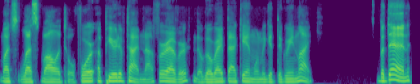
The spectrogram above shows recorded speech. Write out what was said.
much less volatile for a period of time not forever. They'll go right back in when we get the green light. But then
